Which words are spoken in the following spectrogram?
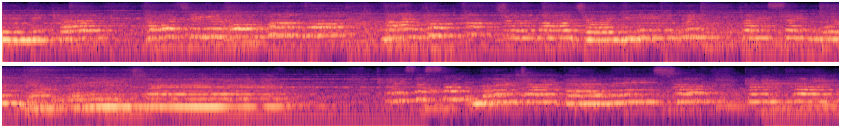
台前最爱在低声温柔地唱其实心里最大理想跟他归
